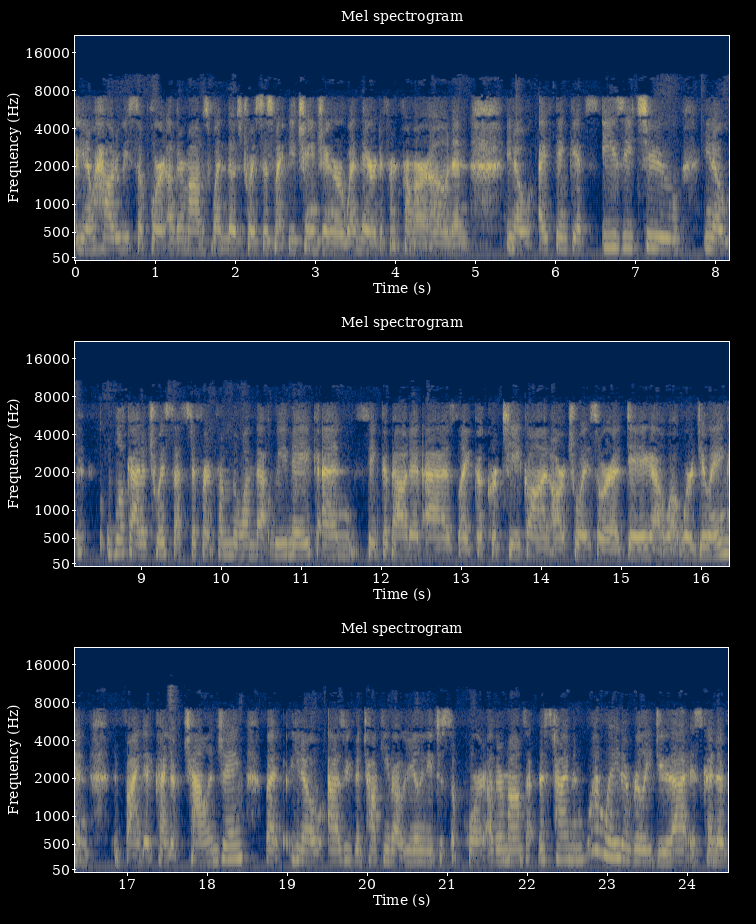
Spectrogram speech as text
you know, how do we support other moms when those choices might be changing or when they are different from our own? And, you know, I think it's easy to, you know, look at a choice that's different from the one that we make and think about it as like a critique on our choice or a dig at what we're doing and, and find it kind of challenging. But, you know, as we've been talking about, we really need to support other moms at this time. And one way to really do that is kind of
